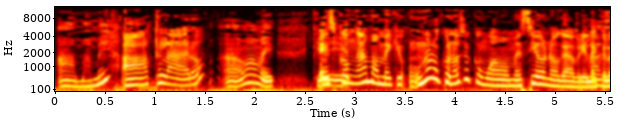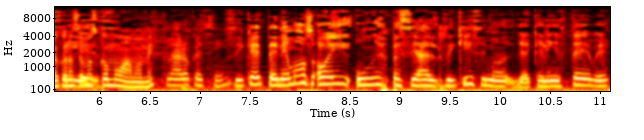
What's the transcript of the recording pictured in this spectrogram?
Ámame, Ah, claro. ámame. que- Es con Ámame, que uno lo conoce como Ámame, ¿sí o no, Gabriela? Que lo conocemos es. como Ámame. Claro que sí. Así que tenemos hoy un especial riquísimo, Jacqueline Esteve,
